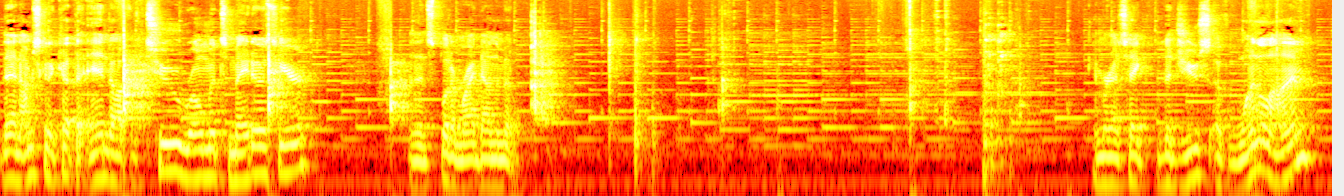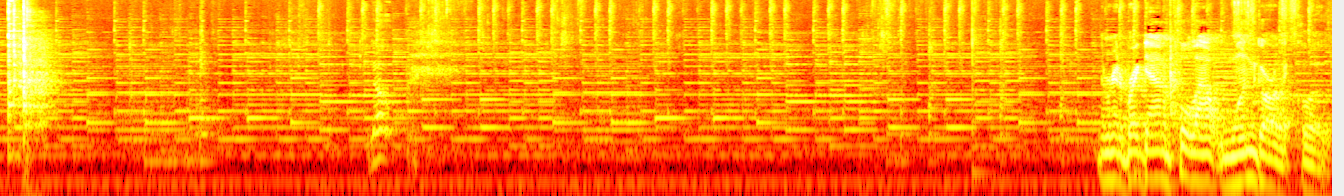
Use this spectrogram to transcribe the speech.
Then I'm just gonna cut the end off of two Roma tomatoes here and then split them right down the middle. And we're gonna take the juice of one lime. Nope. Then we're gonna break down and pull out one garlic clove.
